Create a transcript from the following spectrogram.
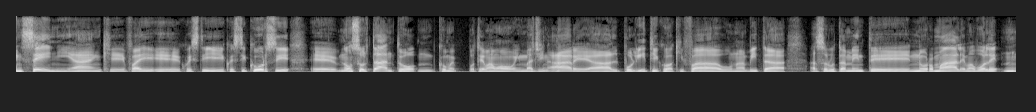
insegni anche, fai eh, questi, questi, corsi eh, non soltanto come potevamo immaginare al politico, a chi fa una vita assolutamente normale, ma vuole mh,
